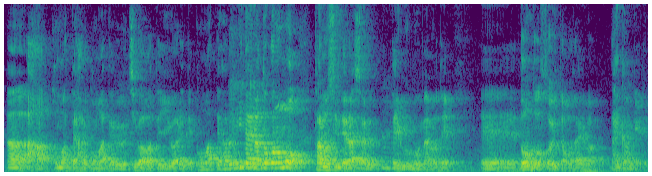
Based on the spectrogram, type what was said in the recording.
ああ困ってはる困ってるチワワって言われて困ってはるみたいなところも楽しんでらっしゃるっていう部分なので、えーどんどんそういったお題は大歓迎で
